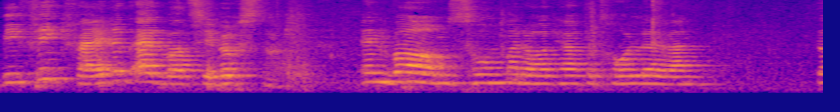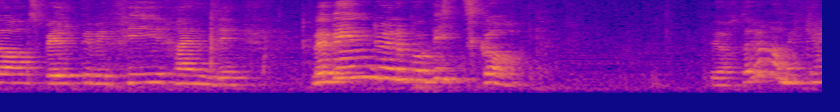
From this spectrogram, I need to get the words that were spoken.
Vi fikk feiret Edvards bursdag. En varm sommerdag her på Trollhaugen. Da spilte vi firhendig med vinduene på vidt gap. Hørte dere ham ikke?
